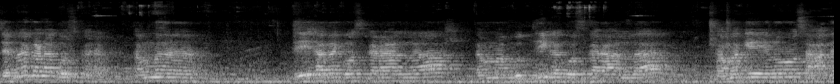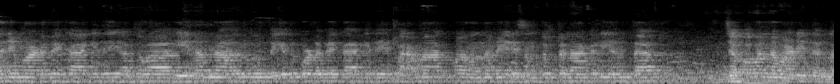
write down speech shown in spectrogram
ಜನಗಳಗೋಸ್ಕರ, ತಮ್ಮ ದೇಹದಗೋಸ್ಕರ ಅಲ್ಲ, ತಮ್ಮ ಬುದ್ಧಿಗೋಸ್ಕರ ಅಲ್ಲ, ತಮಗೇನೋ ಸಾಧನೆ ಮಾಡಬೇಕಾಗಿದೆ ಅಥವಾ ಏನನ್ನಾದರೂ ತೆಗೆದುಕೊಳ್ಳಬೇಕಾಗಿದೆ, ಪರಮಾತ್ಮ ನನ್ನ ಮೇಲೆ ಸಂತುಷ್ಟನಾಗಲಿ ಅಂತ ಜಪವನ್ನ ಮಾಡಿದ್ದಲ್ಲ.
